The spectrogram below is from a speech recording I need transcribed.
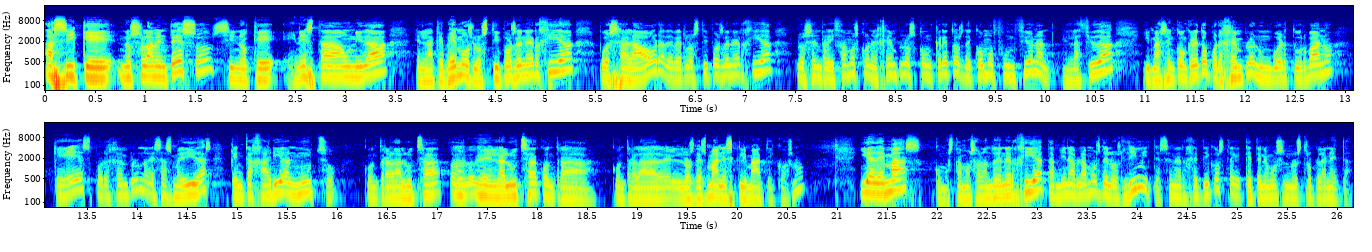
Así que no solamente eso, sino que en esta unidad en la que vemos los tipos de energía, pues a la hora de ver los tipos de energía los enraizamos con ejemplos concretos de cómo funcionan en la ciudad y más en concreto, por ejemplo, en un huerto urbano, que es, por ejemplo, una de esas medidas que encajarían mucho contra la lucha, en la lucha contra, los desmanes climáticos. ¿no? Y además, como estamos hablando de energía, también hablamos de los límites energéticos que tenemos en nuestro planeta.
